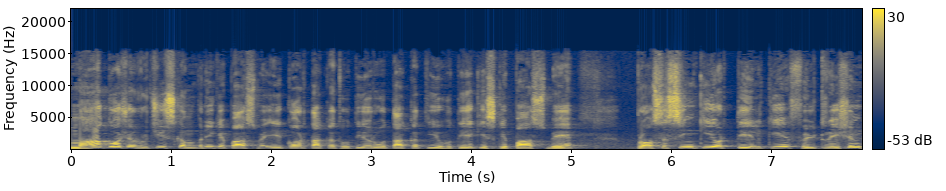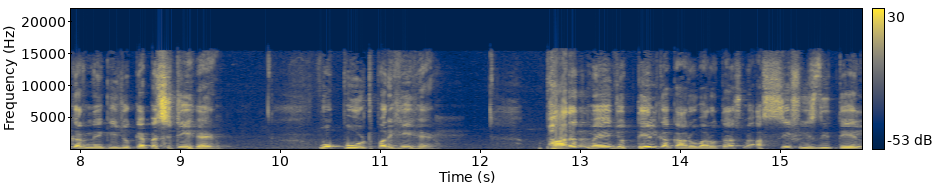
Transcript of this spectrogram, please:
महाकोश और रुचि इस कंपनी के पास में एक और ताकत होती है और वो ताकत ये होती है कि इसके पास में प्रोसेसिंग की और तेल के फिल्ट्रेशन करने की जो कैपेसिटी है, वो पोर्ट पर ही है। भारत में जो तेल का कारोबार होता है, उसमें 80 फ़ीसदी तेल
